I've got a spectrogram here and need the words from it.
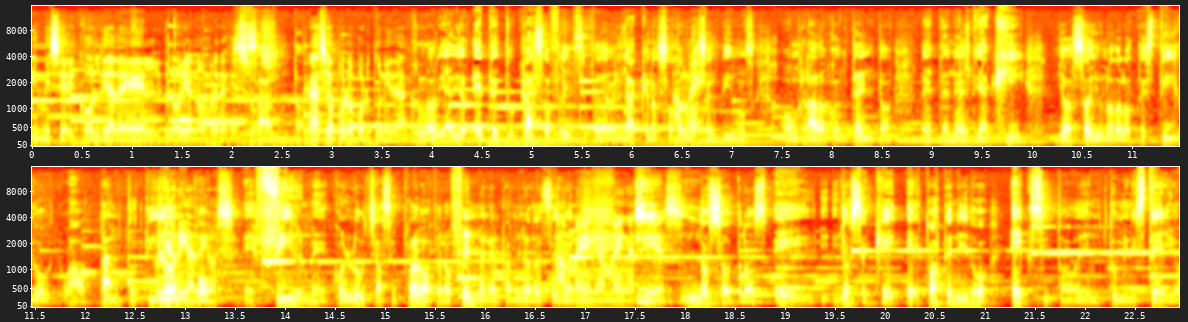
y misericordia de Él. Gloria al nombre de Jesús. Santo. Gracias por la oportunidad. Gloria a Dios. Esta es tu casa, príncipe. De verdad que nosotros Amén. nos sentimos honrados, contentos de tenerte aquí. Yo soy uno de los testigos. Wow, tanto tiempo. Gloria a Dios. eh, firme, con luchas y pruebas, pero firme en el camino del Señor. Amén, amén, así Y es. Nosotros, eh, yo sé que eh, tú has tenido éxito en tu ministerio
